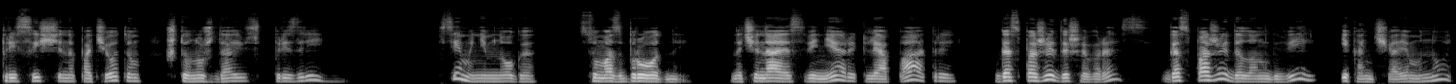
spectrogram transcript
присыщена почетом, что нуждаюсь в презрении. Все мы немного сумасбродны, начиная с Венеры, Клеопатры, госпожи де Шеврес, госпожи де Лонгвиль и кончая мной.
